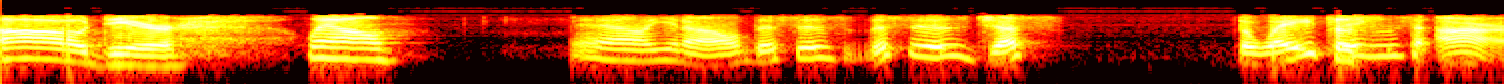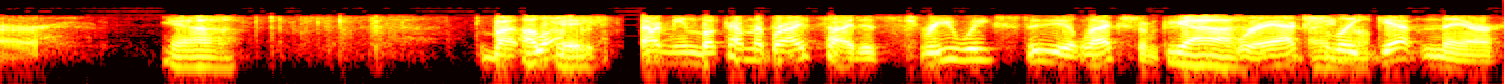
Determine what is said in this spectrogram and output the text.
Oh dear. Well, Well, you know, this is this is just the way So- things are. yeah. But Okay. look, I mean, look on the bright side. It's three weeks to the election. Yeah. We're actually getting there.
